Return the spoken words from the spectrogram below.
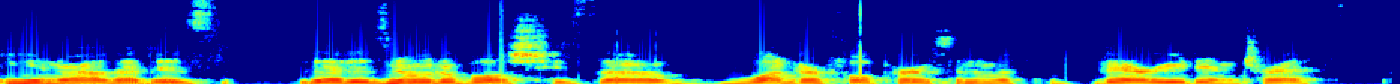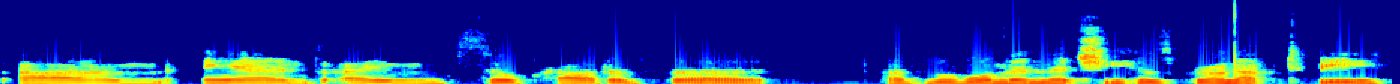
You know, that is that is notable. She's a wonderful person with varied interests, um, and I'm so proud of the of the woman that she has grown up to be.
